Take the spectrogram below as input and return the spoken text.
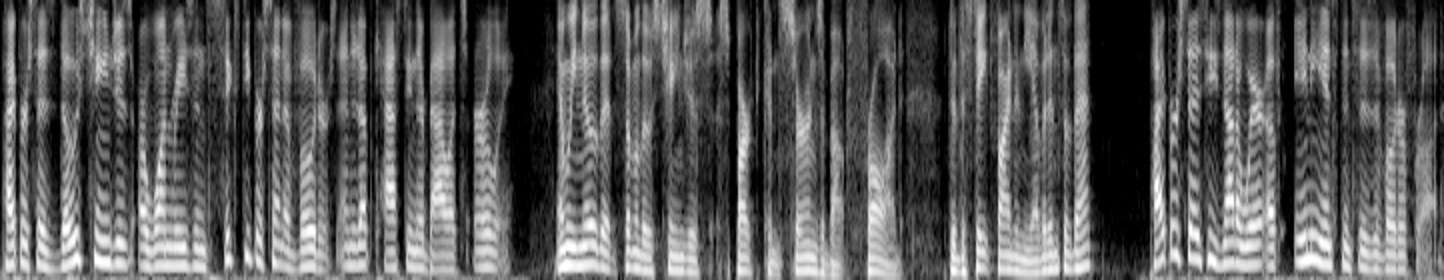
Piper says those changes are one reason 60% of voters ended up casting their ballots early. And we know that some of those changes sparked concerns about fraud. Did the state find any evidence of that? Piper says he's not aware of any instances of voter fraud,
